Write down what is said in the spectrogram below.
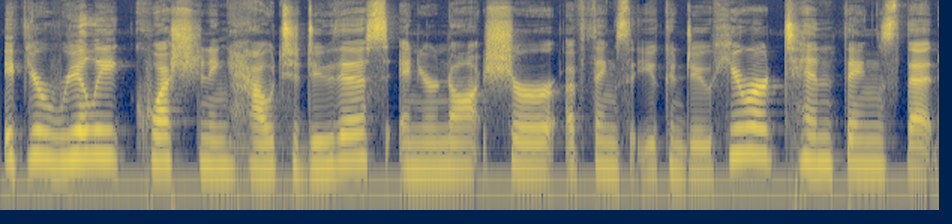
if you're really questioning how to do this and you're not sure of things that you can do, here are 10 things that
